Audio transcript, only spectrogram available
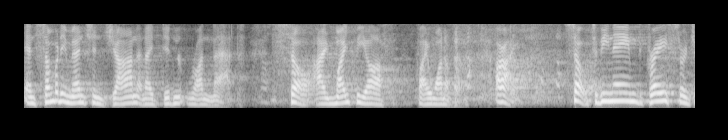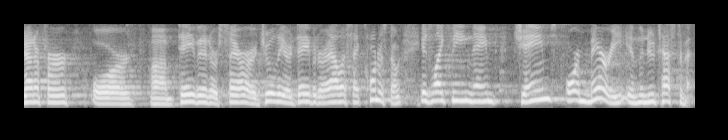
and somebody mentioned John, and I didn't run that. So I might be off by one of them. All right. So to be named Grace or Jennifer or um, David or Sarah or Julie or David or Alice at Cornerstone is like being named James or Mary in the New Testament.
